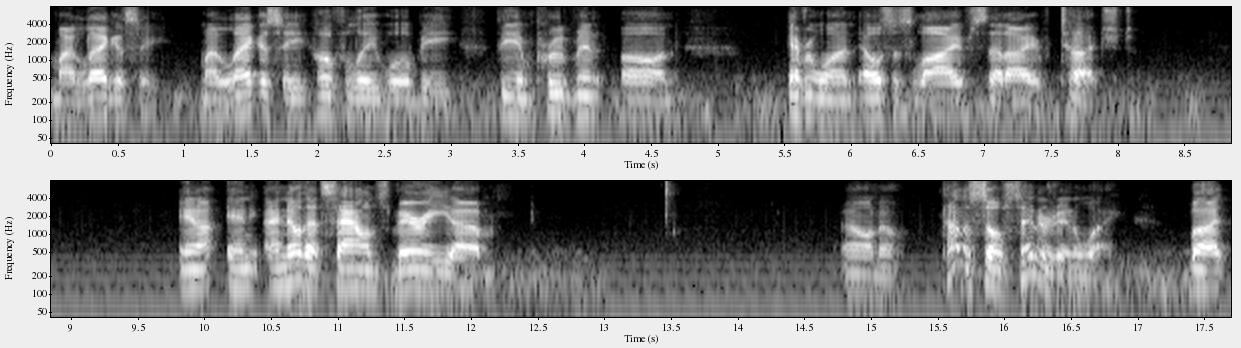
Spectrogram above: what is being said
my legacy. My legacy, hopefully, will be the improvement on everyone else's lives that I've touched. And I, and I know that sounds very, um, I don't know, kind of self centered in a way, but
